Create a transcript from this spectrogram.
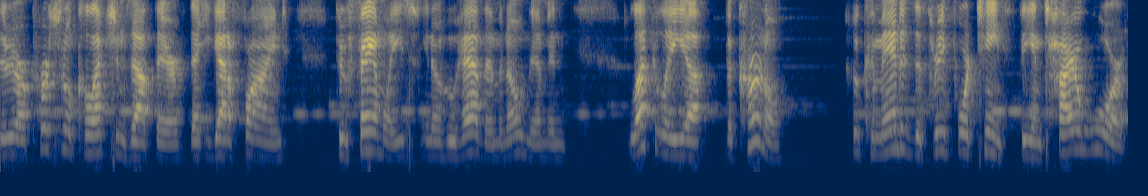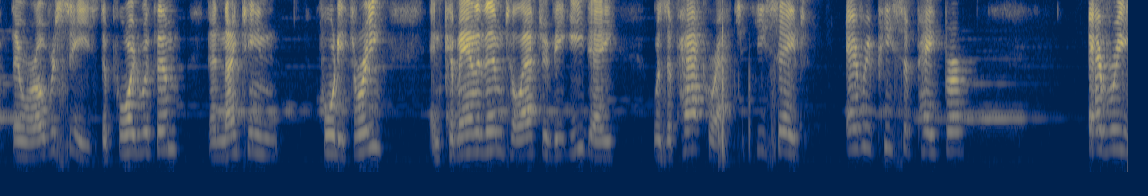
there are personal collections out there that you got to find through families, you know, who have them and own them. And luckily, uh, the colonel who commanded the 314th the entire war, they were overseas, deployed with them in 1943, and commanded them till after VE Day, was a pack rat. He saved every piece of paper, every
